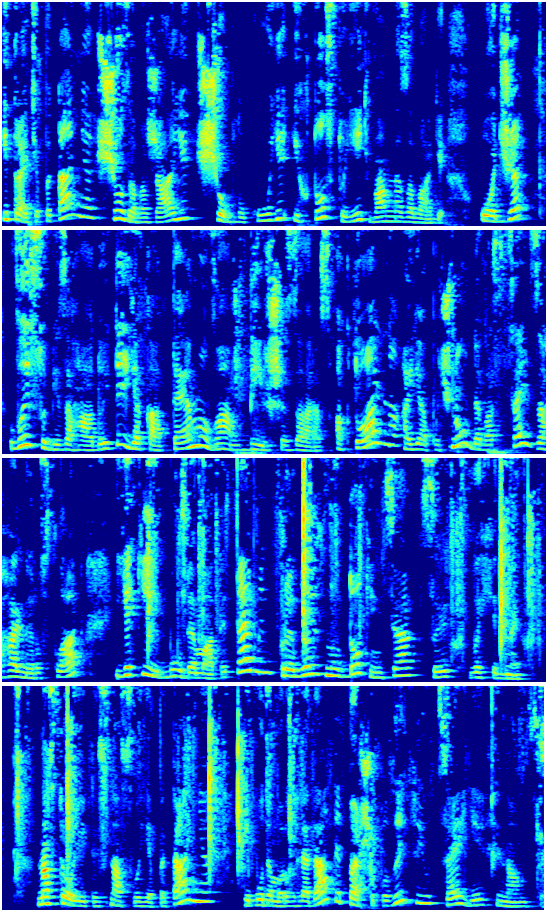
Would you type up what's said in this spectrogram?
і третє питання, що заважає, що блокує і хто стоїть вам на заваді. Отже, ви собі загадуйте, яка тема вам більше зараз актуальна, а я почну для вас цей загальний розклад, який буде мати термін приблизно до кінця цих вихідних. Настроюйтесь на своє питання і будемо розглядати першу позицію це є фінанси.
